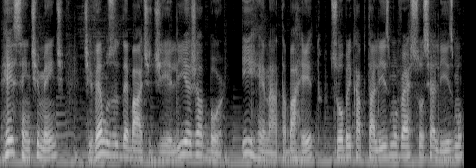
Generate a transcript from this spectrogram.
Recentemente, tivemos o debate de Elia Jabor e Renata Barreto sobre capitalismo versus socialismo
